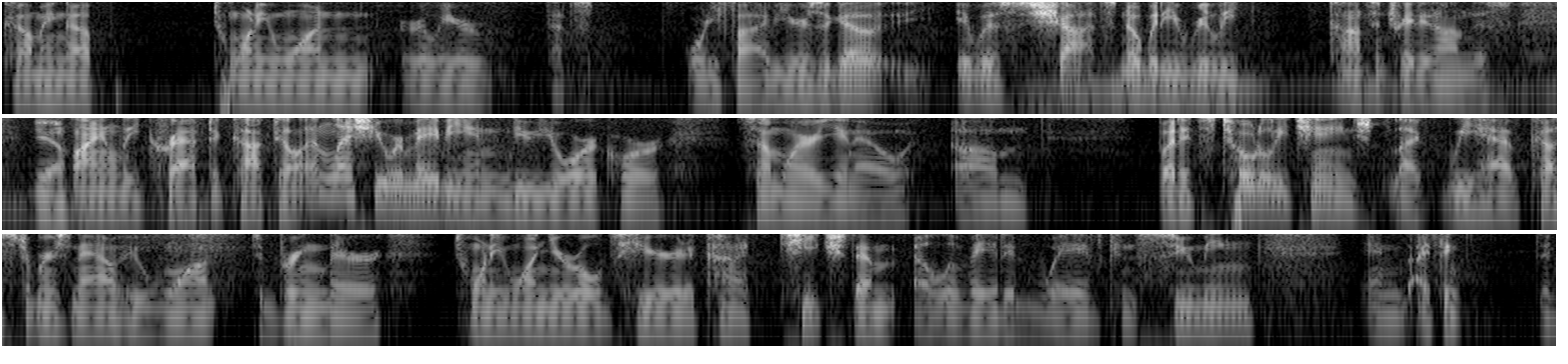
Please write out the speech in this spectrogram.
coming up, 21 earlier, that's 45 years ago, it was shots. Nobody really concentrated on this Yeah. finely crafted cocktail, unless you were maybe in New York or somewhere, you know. Um, but it's totally changed. Like we have customers now who want to bring their 21 year olds here to kind of teach them elevated way of consuming, and I think the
